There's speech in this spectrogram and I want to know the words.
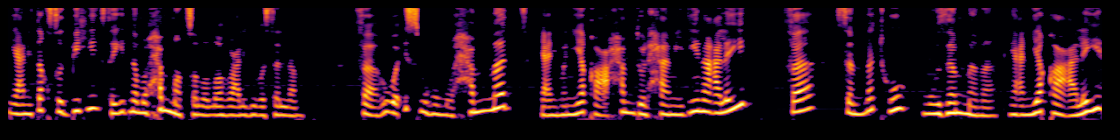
يعني تقصد به سيدنا محمد صلى الله عليه وسلم. فهو اسمه محمد يعني من يقع حمد الحامدين عليه فسمته مذمما يعني يقع عليه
